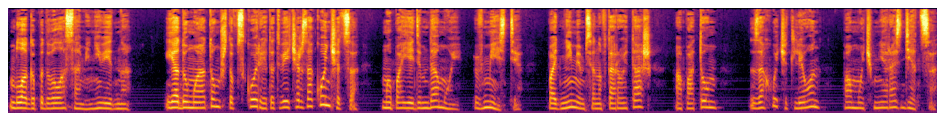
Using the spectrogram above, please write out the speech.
Благо под волосами не видно. Я думаю о том, что вскоре этот вечер закончится. Мы поедем домой, вместе. Поднимемся на второй этаж, а потом... Захочет ли он помочь мне раздеться?»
